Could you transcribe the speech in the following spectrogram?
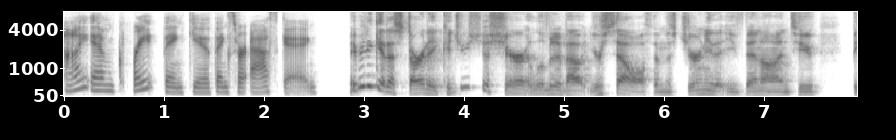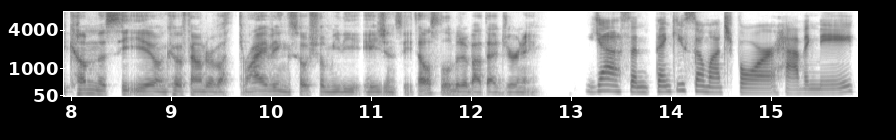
I am great. Thank you. Thanks for asking. Maybe to get us started, could you just share a little bit about yourself and this journey that you've been on to become the CEO and co founder of a thriving social media agency? Tell us a little bit about that journey. Yes. And thank you so much for having me.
